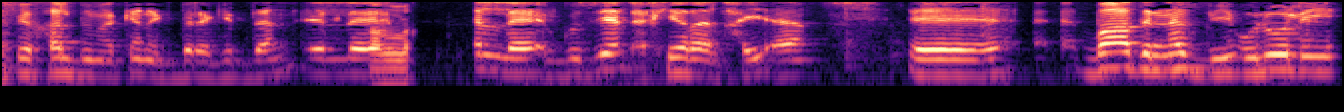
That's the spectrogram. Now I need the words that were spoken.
في قلبي مكانة كبيرة جدا. ال- الله. ال- الجزئية الأخيرة الحقيقة آه، بعض الناس بيقولوا لي آه،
